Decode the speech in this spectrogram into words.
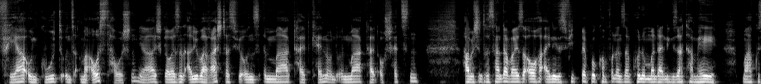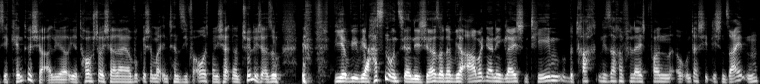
fair und gut uns immer austauschen. Ja, ich glaube, wir sind alle überrascht, dass wir uns im Markt halt kennen und im Markt halt auch schätzen. Habe ich interessanterweise auch einiges Feedback bekommen von unseren Kunden und man dann die gesagt haben, hey, Markus, ihr kennt euch ja alle, ihr, ihr tauscht euch ja da ja wirklich immer intensiv aus. Ich meine, ich halt natürlich, also wir, wir, wir hassen uns ja nicht, ja, sondern wir arbeiten ja an den gleichen Themen, betrachten die Sache vielleicht von äh, unterschiedlichen Seiten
